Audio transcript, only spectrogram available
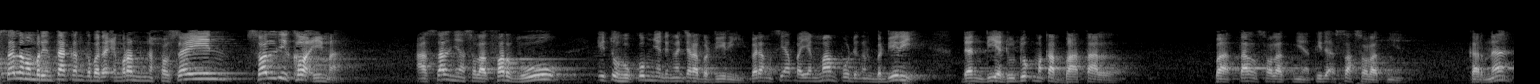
memerintahkan kepada Imran bin Husain, salli qa'imah. Asalnya salat fardu itu hukumnya dengan cara berdiri. Barang siapa yang mampu dengan berdiri dan dia duduk maka batal. Batal salatnya, tidak sah salatnya. Karena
